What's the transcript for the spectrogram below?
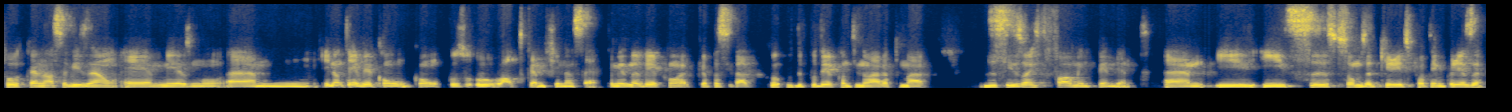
porque a nossa visão é mesmo, um, e não tem a ver com, com o campo financeiro, tem mesmo a ver com a capacidade de poder continuar a tomar decisões de forma independente. Um, e, e, se somos adquiridos por outra empresa,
